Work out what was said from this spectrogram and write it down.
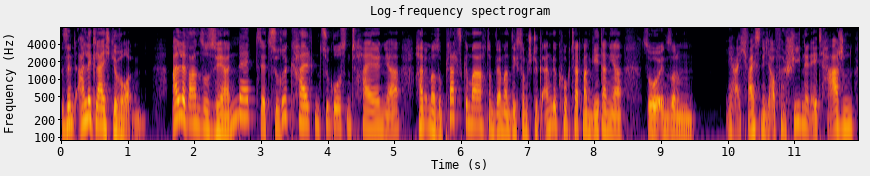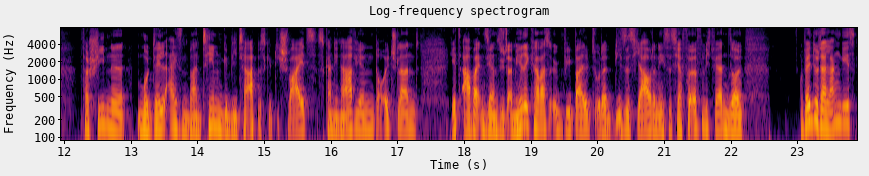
sind alle gleich geworden. Alle waren so sehr nett, sehr zurückhaltend zu großen Teilen, ja, haben immer so Platz gemacht und wenn man sich so ein Stück angeguckt hat, man geht dann ja so in so einem ja, ich weiß nicht, auf verschiedenen Etagen verschiedene Modelleisenbahn-Themengebiete ab. Es gibt die Schweiz, Skandinavien, Deutschland. Jetzt arbeiten sie an Südamerika, was irgendwie bald oder dieses Jahr oder nächstes Jahr veröffentlicht werden soll. Wenn du da lang gehst,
